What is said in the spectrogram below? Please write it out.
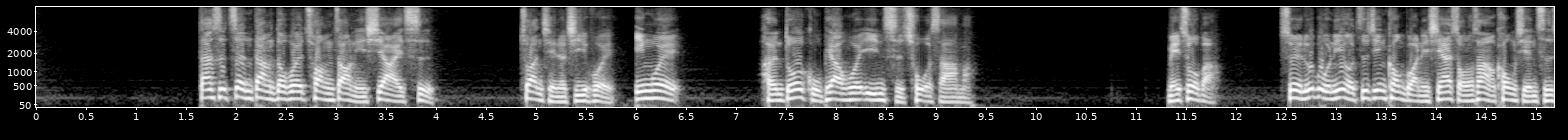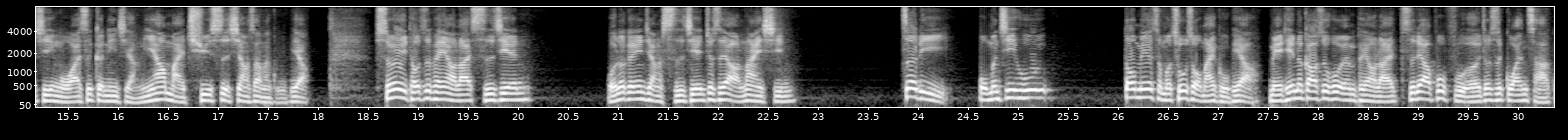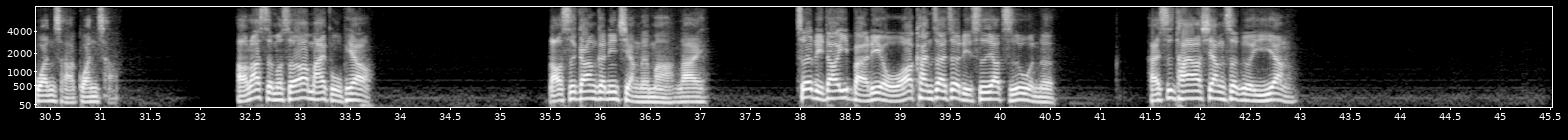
但是震荡都会创造你下一次赚钱的机会，因为很多股票会因此错杀嘛。没错吧？所以如果你有资金控管，你现在手头上有空闲资金，我还是跟你讲，你要买趋势向上的股票。所以投资朋友来，时间我都跟你讲，时间就是要有耐心。这里我们几乎都没有什么出手买股票，每天都告诉会员朋友来，资料不符合就是观察、观察、观察。好，那什么时候要买股票？老师刚刚跟你讲了嘛，来，这里到一百六，我要看在这里是要止稳了。还是它要像这个一样？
